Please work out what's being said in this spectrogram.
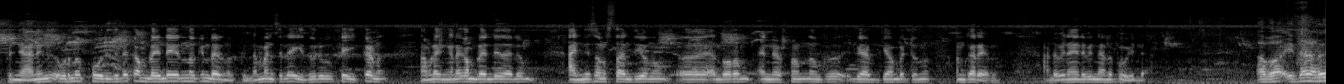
അപ്പം ഞാൻ ഇവിടുന്ന് പോലീസിൽ കംപ്ലൈന്റ് ചെയ്യുന്നൊക്കെ ഉണ്ടായിരുന്നു. പിന്നെ മനസ്സിലായി ഇതൊരു ഫേക്കാണ് നമ്മൾ എങ്ങനെ കംപ്ലൈന്റ് ചെയ്താലും അന്യ സംസ്ഥാനത്തേക്കൊന്നും എന്തോരം അന്വേഷണം നമുക്ക് വ്യാപിക്കാൻ പറ്റുമെന്ന് നമുക്കറിയാമല്ലോ അതുകൊണ്ട് പിന്നെ അതിന്റെ പിന്നാലെ പോയില്ല. അപ്പോൾ ഇതാണ്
